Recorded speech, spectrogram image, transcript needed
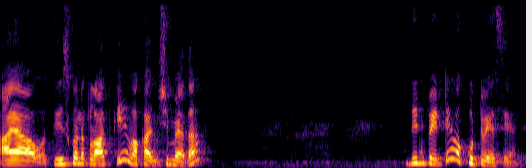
ఆ తీసుకున్న క్లాత్కి ఒక అంచు మీద దీన్ని పెట్టి ఒక కుట్టు వేసేయాలి.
